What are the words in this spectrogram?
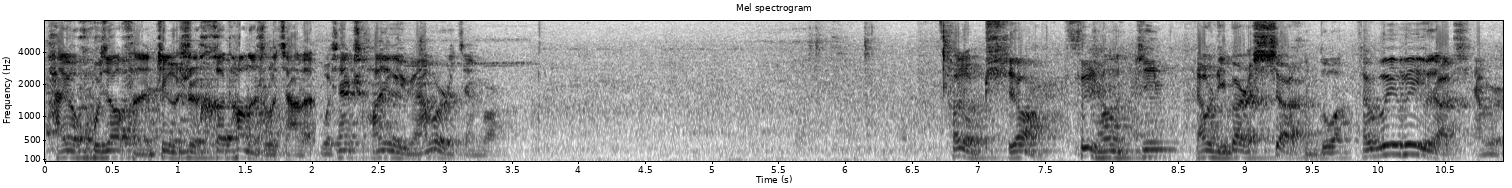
还有胡椒粉，这个是喝汤的时候加的。我先尝一个原味的煎包，它的皮啊非常的筋，然后里边的馅儿很多，还微微有点甜味儿。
